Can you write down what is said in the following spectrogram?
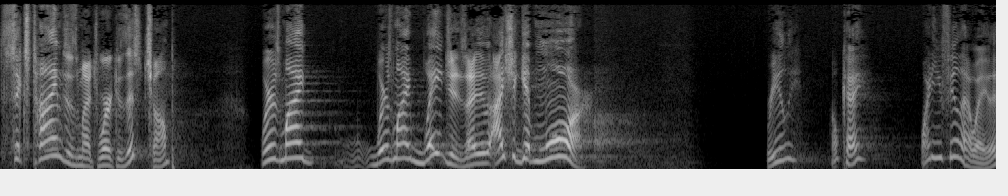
six times as much work as this chump. Where's my where's my wages? I, I should get more. Really? Okay. Why do you feel that way?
